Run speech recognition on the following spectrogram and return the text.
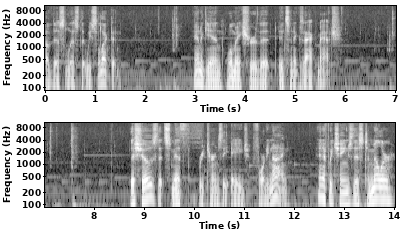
of this list that we selected. And again, we'll make sure that it's an exact match. This shows that Smith returns the age 49. And if we change this to Miller,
